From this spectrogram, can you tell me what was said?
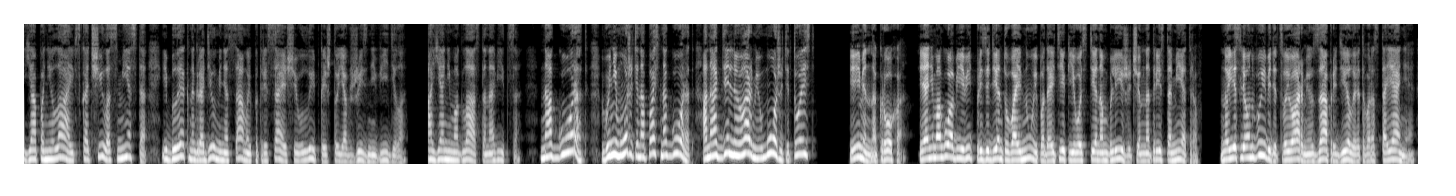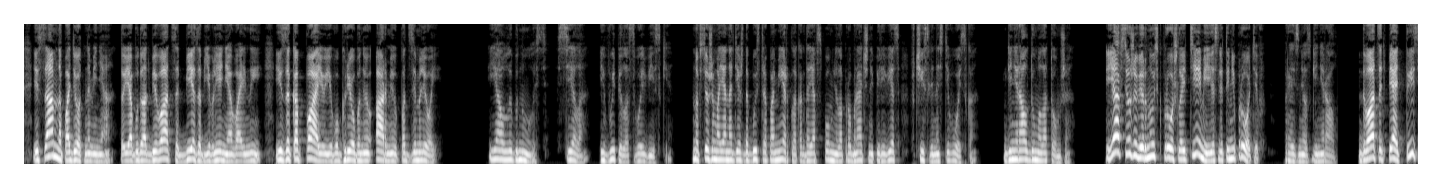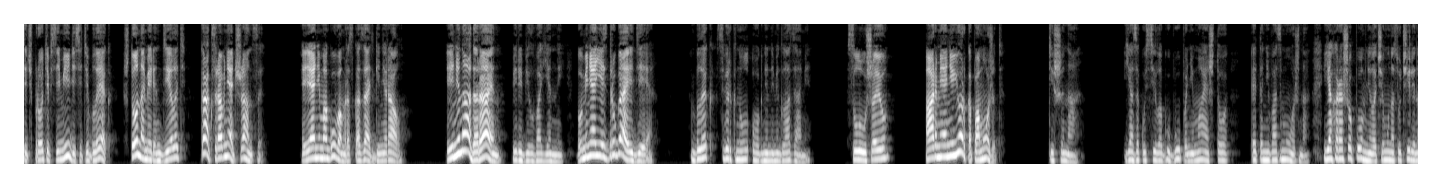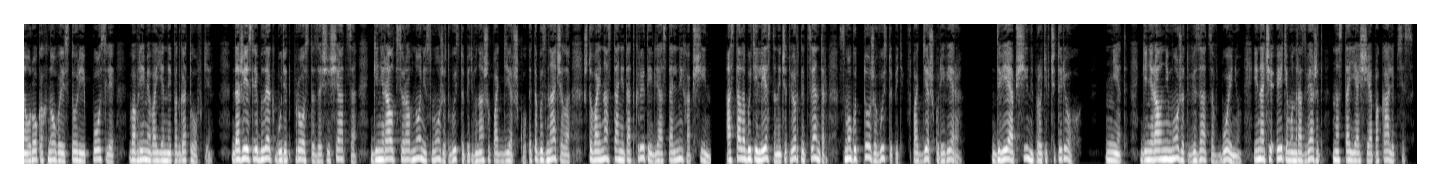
Я поняла и вскочила с места, и Блэк наградил меня самой потрясающей улыбкой, что я в жизни видела. А я не могла остановиться. «На город? Вы не можете напасть на город, а на отдельную армию можете, то есть...» «Именно, Кроха. Я не могу объявить президенту войну и подойти к его стенам ближе, чем на триста метров. Но если он выведет свою армию за пределы этого расстояния и сам нападет на меня, то я буду отбиваться без объявления войны и закопаю его грёбаную армию под землей. Я улыбнулась, села и выпила свой виски. Но все же моя надежда быстро померкла, когда я вспомнила про мрачный перевес в численности войска. Генерал думал о том же. «Я все же вернусь к прошлой теме, если ты не против», – произнес генерал. «Двадцать пять тысяч против семидесяти, Блэк. Что намерен делать? Как сравнять шансы?» «Я не могу вам рассказать, генерал». «И не надо, Райан», – перебил военный. «У меня есть другая идея». Блэк сверкнул огненными глазами. «Слушаю. Армия Нью-Йорка поможет». Тишина. Я закусила губу, понимая, что это невозможно. Я хорошо помнила, чему нас учили на уроках новой истории после, во время военной подготовки. Даже если Блэк будет просто защищаться, генерал все равно не сможет выступить в нашу поддержку. Это бы значило, что война станет открытой для остальных общин. А стало быть, и Лестон, и четвертый центр смогут тоже выступить в поддержку Ривера. Две общины против четырех. Нет, генерал не может ввязаться в бойню, иначе этим он развяжет настоящий апокалипсис.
